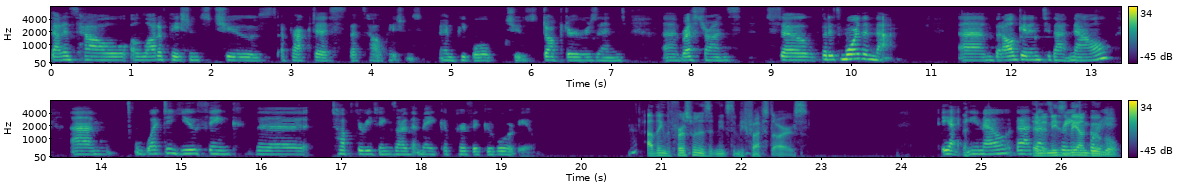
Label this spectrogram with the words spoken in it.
that is how a lot of patients choose a practice. That's how patients and people choose doctors and uh, restaurants. So, but it's more than that. Um, but I'll get into that now. Um, what do you think the top three things are that make a perfect Google review? I think the first one is it needs to be five stars. Yeah, you know that, and it needs to be on important. Google.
